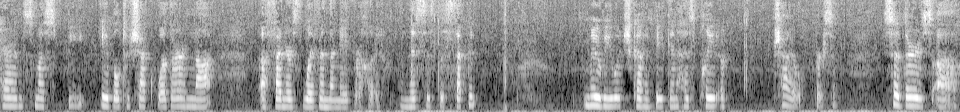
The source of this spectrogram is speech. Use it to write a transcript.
parents must be able to check whether or not offenders live in their neighborhood. And this is the second movie which Kevin Bacon has played a child person. So there's uh,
